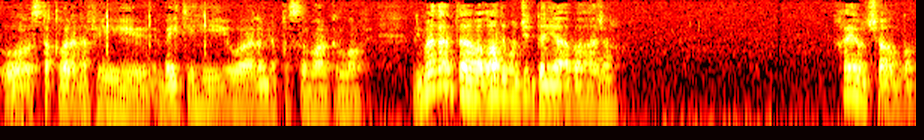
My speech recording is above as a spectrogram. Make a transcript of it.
واستقبلنا في بيته ولم يقصر بارك الله فيه لماذا أنت غاضب جدا يا أبا هاجر؟ خير إن شاء الله.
